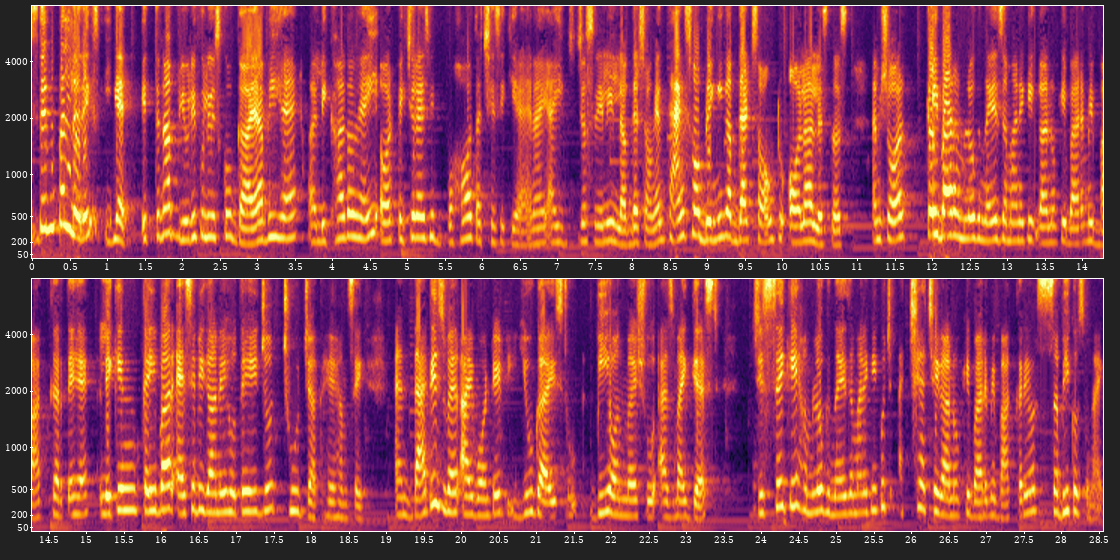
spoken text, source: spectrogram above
सिंपल लिरिक्स येट इतना ब्यूटीफुली इसको गाया भी है लिखा तो है ही और पिक्चराइज भी बहुत अच्छे से किया है। I I just really love that song and thanks for bringing up that song to all our listeners I am sure कई बार हम लोग नए जमाने के गानों के बारे में बात करते हैं, लेकिन कई बार ऐसे भी गाने होते हैं जो छूट जाते हैं हमसे। And that is where I wanted you guys to be on my show as my guest जिससे कि हम लोग नए जमाने के कुछ अच्छे अच्छे गानों के बारे में बात करें और सभी को सुनाएँ।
